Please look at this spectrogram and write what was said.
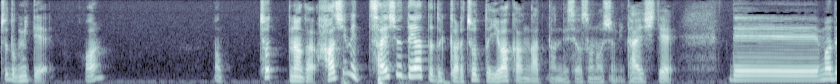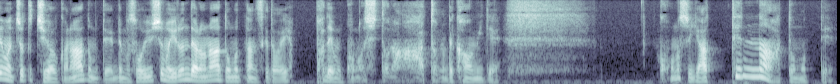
ちょっと見て、あれ？ちょっとなんか、初め、最初出会った時からちょっと違和感があったんですよ、その人に対して。で、まあでもちょっと違うかなと思って、でもそういう人もいるんだろうなと思ったんですけど、やっぱでもこの人なと思って顔見て、この人やってんなと思って、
